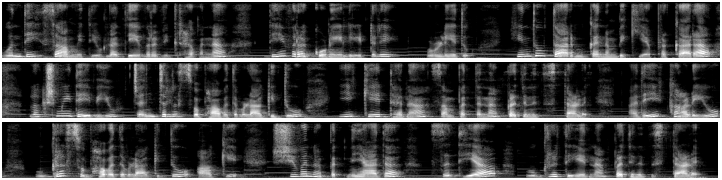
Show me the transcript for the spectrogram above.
ಒಂದೇ ಸಾಮ್ಯತೆಯುಳ್ಳ ದೇವರ ವಿಗ್ರಹವನ್ನು ದೇವರ ಕೋಣೆಯಲ್ಲಿ ಇಟ್ಟರೆ ಒಳ್ಳೆಯದು. ಹಿಂದೂ ಧಾರ್ಮಿಕ ನಂಬಿಕೆಯ ಪ್ರಕಾರ ಲಕ್ಷ್ಮೀ ದೇವಿಯು ಚಂಚಲ ಸ್ವಭಾವದವಳಾಗಿದ್ದು, ಈಕೆ ಧನ, ಸಂಪತ್ತನ್ನು ಪ್ರತಿನಿಧಿಸ್ತಾಳೆ. ಅದೇ ಕಾಳಿಯು ಉಗ್ರ ಸ್ವಭಾವದವಳಾಗಿದ್ದು, ಆಕೆ ಶಿವನ ಪತ್ನಿಯಾದ ಸತಿಯ ಉಗ್ರತೆಯನ್ನು ಪ್ರತಿನಿಧಿಸ್ತಾಳೆ.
